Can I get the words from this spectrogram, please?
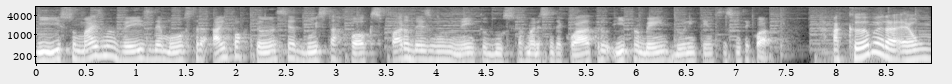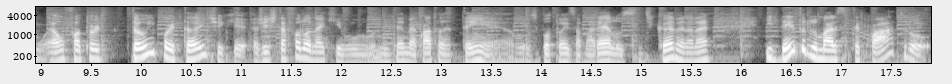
E isso, mais uma vez, demonstra a importância do Star Fox para o desenvolvimento do Super Mario 64 e também do Nintendo 64. A câmera é um, é um fator tão importante que a gente até falou, né, que o Nintendo 64 tem é, os botões amarelos de câmera, né? E dentro do Mario 64,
